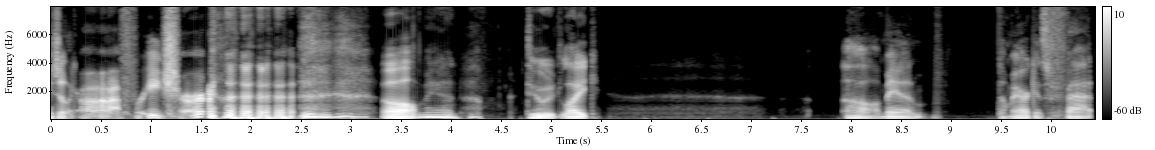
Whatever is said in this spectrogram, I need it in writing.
He's just like, ah, free shirt. oh, man. Dude, like, oh, man. America's fat.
